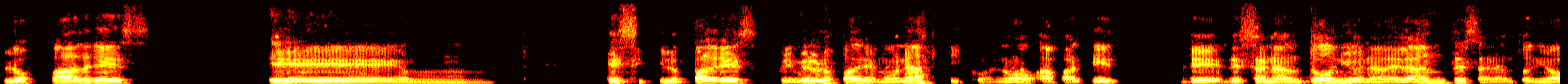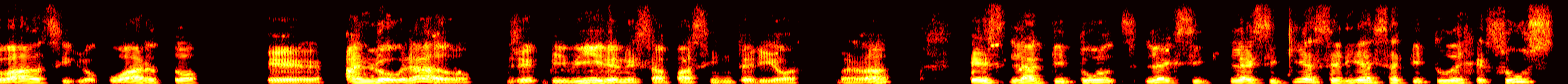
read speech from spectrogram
los padres, eh, los padres, primero los padres monásticos, ¿no? A partir de, San Antonio en adelante, San Antonio Abad, siglo IV, eh, han logrado vivir en esa paz interior, ¿verdad? Es la actitud, la, la sería esa actitud de Jesús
